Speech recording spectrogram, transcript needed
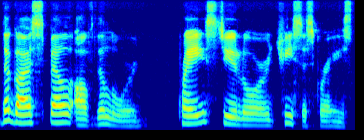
The Gospel of the Lord. Praise to you, Lord Jesus Christ.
